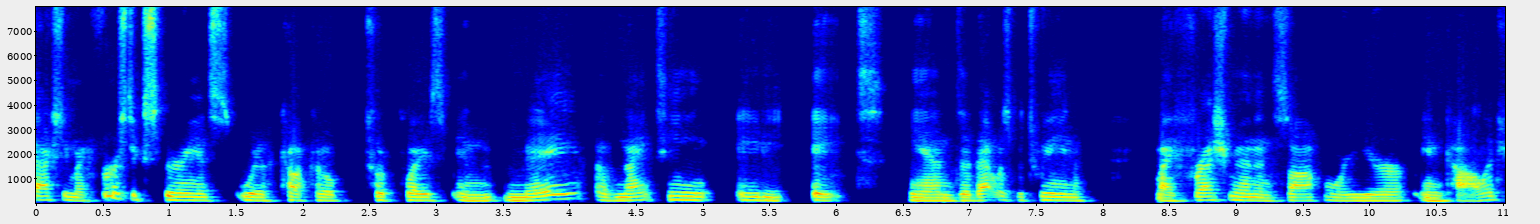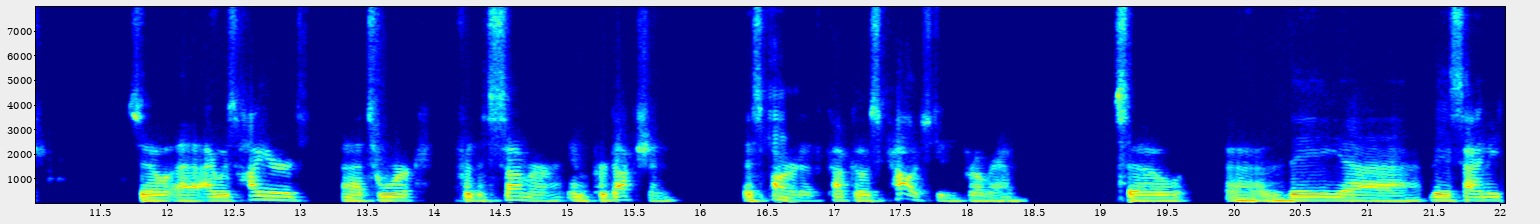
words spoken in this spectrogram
actually, my first experience with Cutco took place in May of 1988. And uh, that was between my freshman and sophomore year in college. So uh, I was hired uh, to work for the summer in production as hmm. part of Cutco's college student program. So uh, they uh, they assigned me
